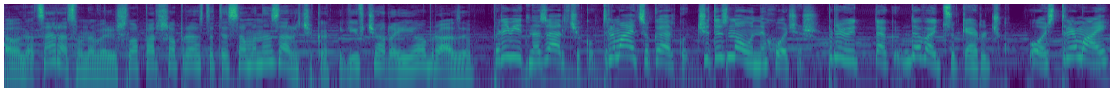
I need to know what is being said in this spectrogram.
Але на цей раз вона вирішила першого пригостити саме Назарчика, який вчора її образив. Привіт, Назарчику. Тримай цукерку. Чи ти знову не хочеш? Привіт, так, давай цукерочку. Ось, тримай.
